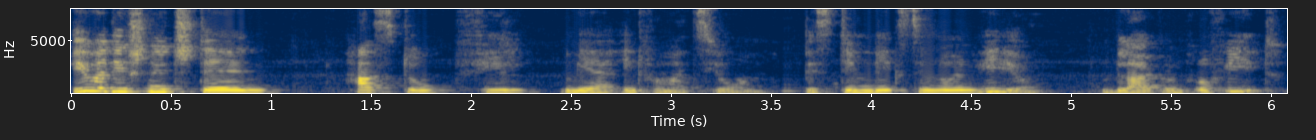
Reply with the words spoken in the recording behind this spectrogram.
über die Schnittstellen hast du viel mehr Informationen. Bis demnächst im neuen Video. Bleib im Profit!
